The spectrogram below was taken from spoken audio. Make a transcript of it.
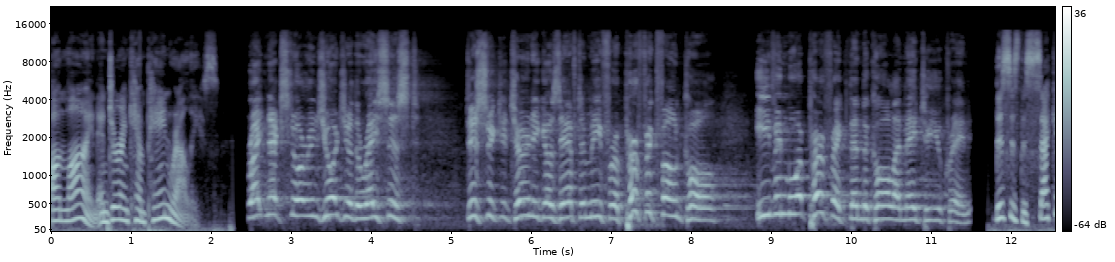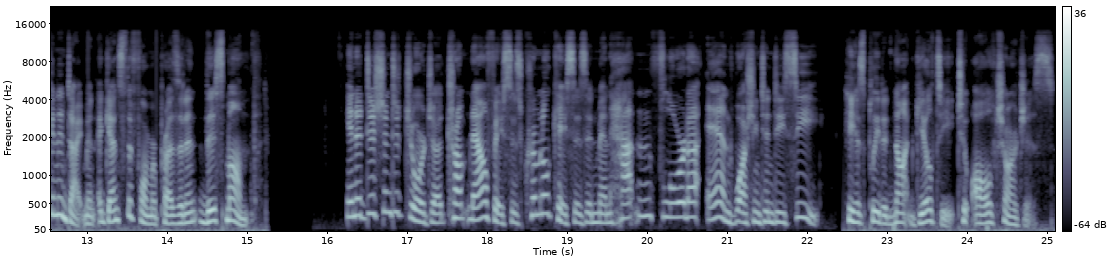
online and during campaign rallies. Right next door in Georgia, the racist district attorney goes after me for a perfect phone call, even more perfect than the call I made to Ukraine. This is the second indictment against the former president this month. In addition to Georgia, Trump now faces criminal cases in Manhattan, Florida, and Washington, D.C. He has pleaded not guilty to all charges.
